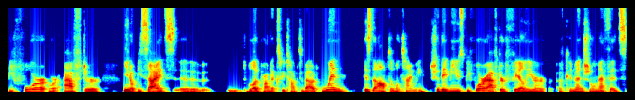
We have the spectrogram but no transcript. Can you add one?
before or after, you know, besides uh, the blood products we talked about? When is the optimal timing? Should they be used before or after failure of conventional methods?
